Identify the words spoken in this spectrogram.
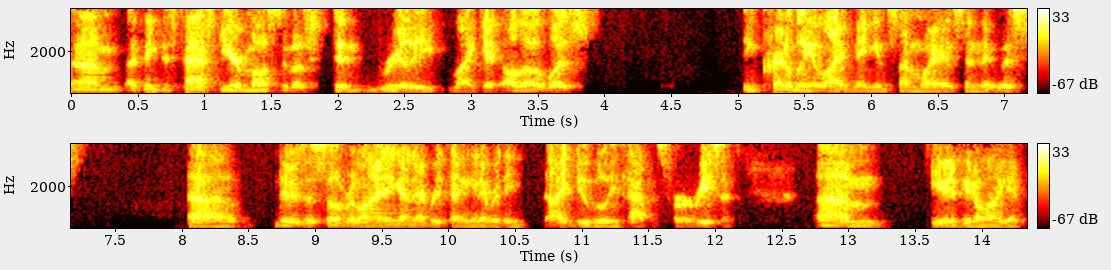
Um, i think this past year most of us didn't really like it although it was incredibly enlightening in some ways and it was uh, there's a silver lining on everything and everything i do believe happens for a reason um, even if you don't like it.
